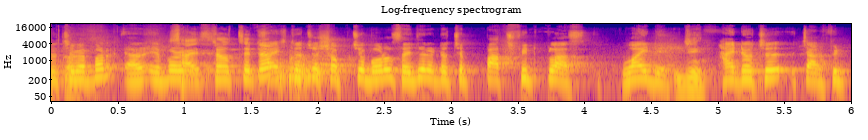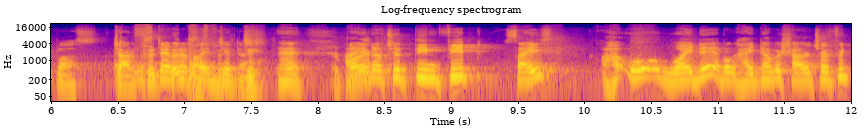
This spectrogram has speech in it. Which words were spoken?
হচ্ছে ব্যাপার। আর এরপর সাইজটা হচ্ছে এটা? সাইজটা হচ্ছে সবচেয়ে বড় সাইজের এটা হচ্ছে পাঁচ ফিট প্লাস ওয়াইডে জি। হাইট হচ্ছে চার ফিট প্লাস। চার ফিট স্ট্যান্ডার্ড সাইজ যেটা। হ্যাঁ। আর এটা হচ্ছে তিন ফিট সাইজ ও ওয়াইডে এবং হাইট হবে সাড়ে ছয় ফিট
